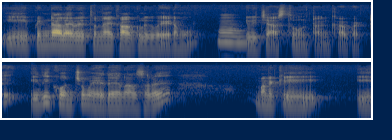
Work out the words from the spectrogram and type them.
ఈ పిండాలు ఏవైతే ఉన్నాయో కాకులకు వేయడము ఇవి చేస్తూ ఉంటాం కాబట్టి ఇది కొంచెం ఏదైనా సరే మనకి ఈ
